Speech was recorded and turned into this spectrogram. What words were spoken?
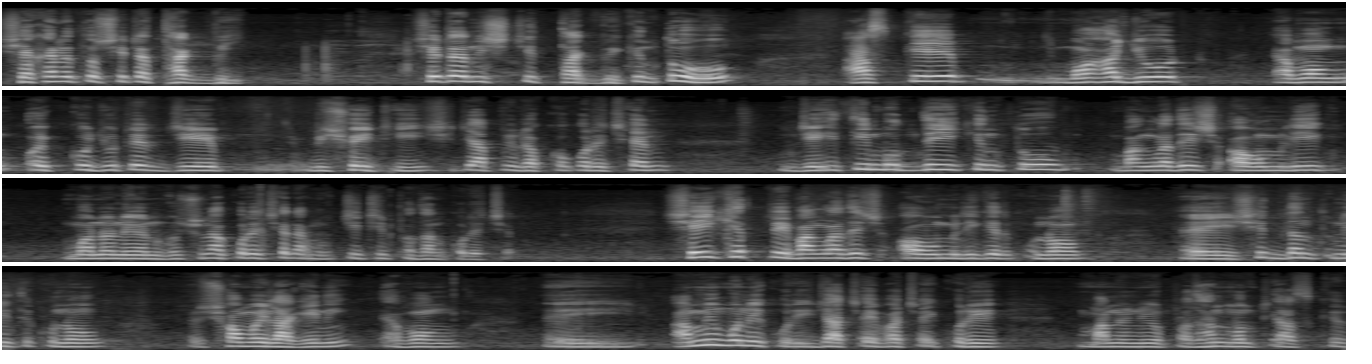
সেখানে তো সেটা থাকবেই। সেটা নিশ্চিত থাকবে। কিন্তু আজকে মহাজোট এবং ঐক্যজোটের যে বিষয়টি, সেটি আপনি লক্ষ্য করেছেন যে ইতিমধ্যেই কিন্তু বাংলাদেশ আওয়ামী লীগ মনোনয়ন ঘোষণা করেছেন এবং চিঠি প্রদান করেছেন। সেই ক্ষেত্রে বাংলাদেশ আওয়ামী লীগের কোনো, এই সিদ্ধান্ত নিতে কোনো সময় লাগেনি এবং এই আমি মনে করি যাচাই বাছাই করে মাননীয় প্রধানমন্ত্রী আজকের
